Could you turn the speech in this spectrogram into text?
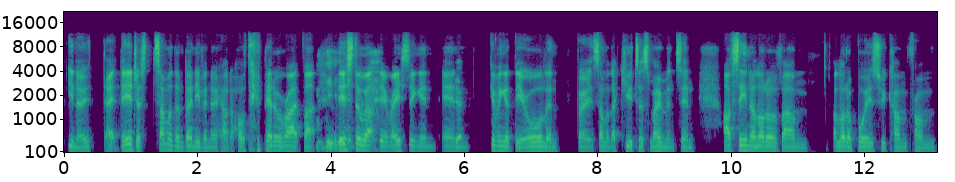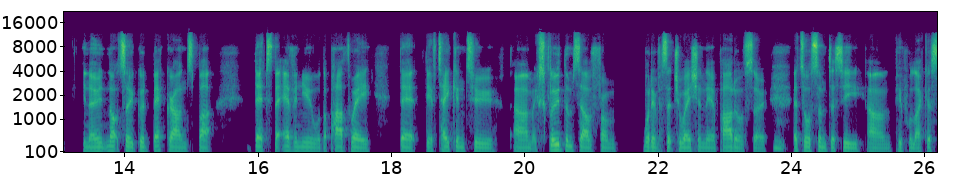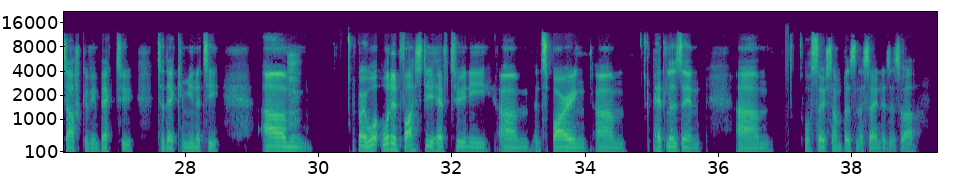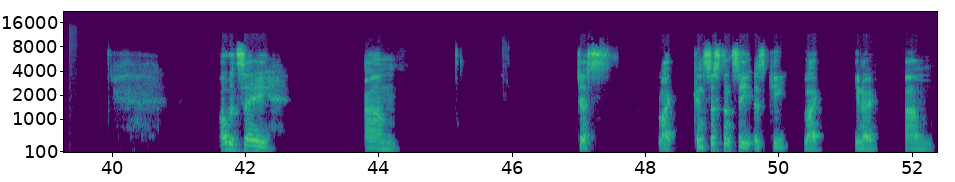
you know they're just some of them don't even know how to hold their pedal right but yeah. they're still out there racing and and yeah. giving it their all and bro, some of the cutest moments and i've seen a mm. lot of um a lot of boys who come from you know not so good backgrounds but that's the avenue or the pathway that they've taken to um, exclude themselves from whatever situation they're part of so mm. it's awesome to see um, people like yourself giving back to to their community um, bro, what, what advice do you have to any um, inspiring um, peddlers and um, also some business owners as well? I would say um, just like consistency is key. Like, you know, um,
